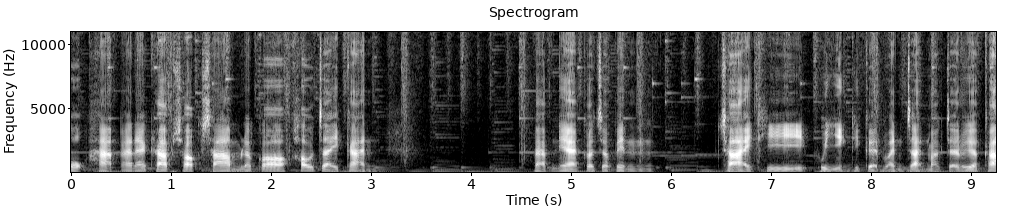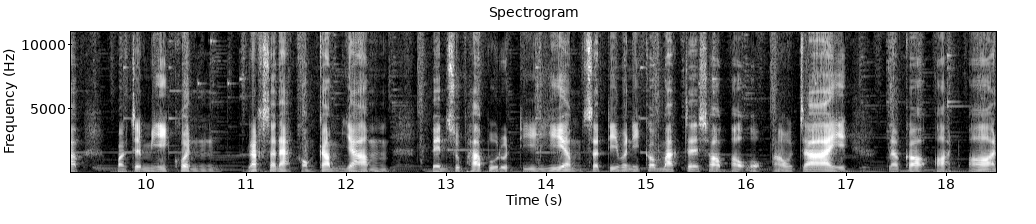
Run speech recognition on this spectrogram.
อกหักนะครับ ชอกช้ำแล้วก็เข้าใจกัน แบบเนี้ยก็จะเป็นชายที่ผู้หญิงที่เกิดวันจันทร์มักจะเลือกครับ มักจะมีคนลักษณะของกำยำ เป็นสุภาพบุรุษดีเยี่ยม สตรีวันนี้ก็มักจะชอบเอาอกเอาใจ แล้วก็ออดอ้อน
